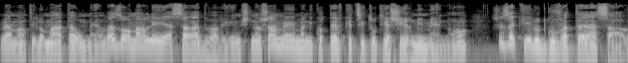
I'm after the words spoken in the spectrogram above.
ואמרתי לו, מה אתה אומר? ואז הוא אמר לי עשרה דברים, שלושה מהם אני כותב כציטוט ישיר ממנו, שזה כאילו תגובת השר.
